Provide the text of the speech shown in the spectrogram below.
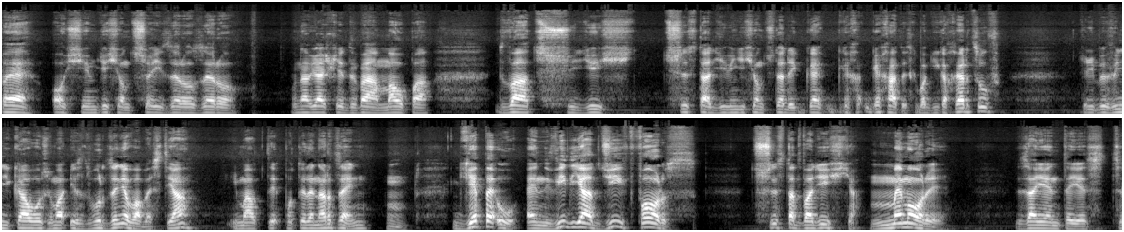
P8600 w nawiasie 2 małpa 230 394 G- GH, GH to jest chyba gigaherców czyli by wynikało, że ma, jest dwurdzeniowa bestia i ma ty, po tyle na rdzeń hmm. GPU Nvidia GeForce 320 memory. Zajęte jest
